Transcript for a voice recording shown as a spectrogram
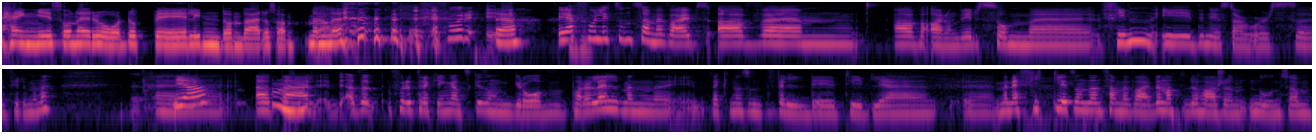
henge i sånne råd oppe i Lindon der og sånn. Men Ja. Jeg får, ja. jeg får litt sånn samme vibes av um, av Arondir som uh, Finn i de nye Star Wars-filmene. Eh, Ja. At det er, altså, for å trekke en ganske sånn grov parallell, men eh, det er ikke noen sånn veldig tydelige uh, Men jeg fikk litt sånn den samme viben, at du har sånn noen som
